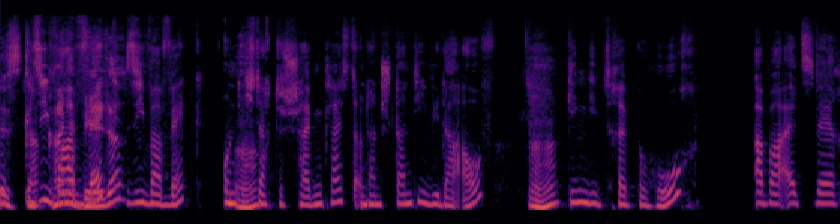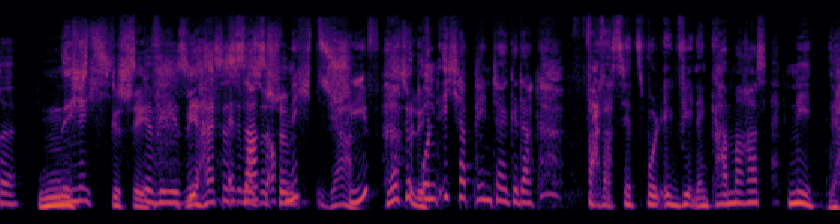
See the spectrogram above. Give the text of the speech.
es gab sie keine war Bilder? weg, sie war weg. Und ich dachte, Scheibenkleister. Und dann stand die wieder auf, ging die Treppe hoch. Aber als wäre Nichts nichts, geschehen. gewesen. Wie heißt es es immer saß so auch schön? nichts Ja, schief. natürlich. Und ich habe hinterher gedacht, war das jetzt wohl irgendwie in den Kameras? Nee, Ja,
